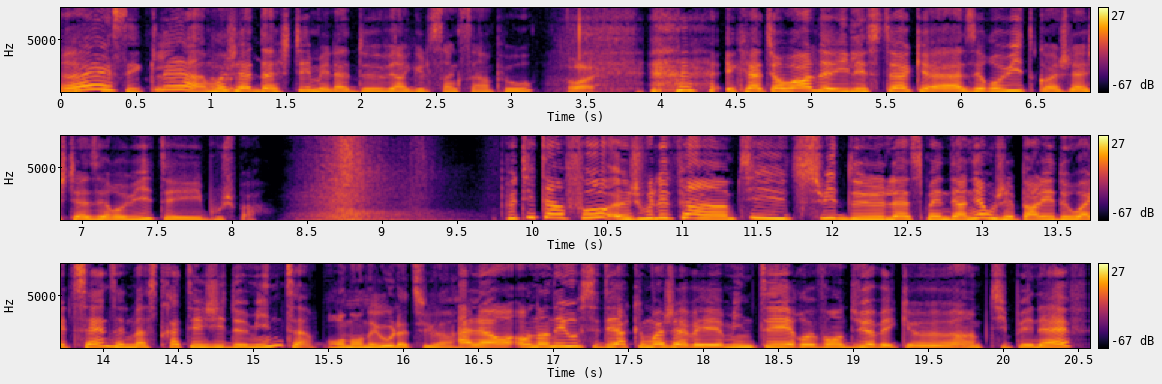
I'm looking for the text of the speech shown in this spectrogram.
Ouais, c'est clair. Moi, j'ai hâte d'acheter, mais là, 2,5, c'est un peu haut. Ouais. Et Creature World, il est stuck à 0,8, quoi. Je l'ai acheté à 0,8 et il bouge pas. Petite info, euh, je voulais faire un petit suite de la semaine dernière où j'ai parlé de White Sands et de ma stratégie de mint. On en est où là-dessus là Alors, on en est où? C'est-à-dire que moi, j'avais minté et revendu avec euh, un petit PNF.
